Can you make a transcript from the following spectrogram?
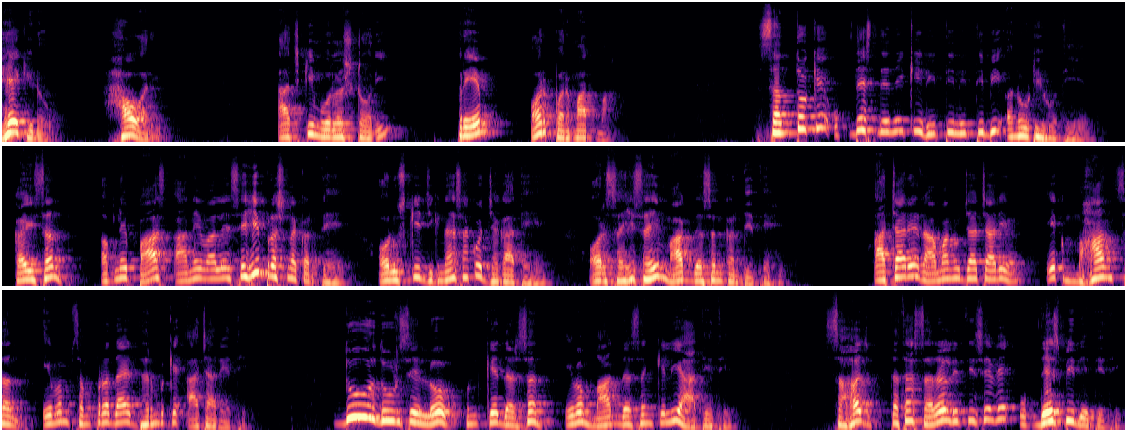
हे किडो how are you आज की मोरल स्टोरी प्रेम और परमात्मा। संतों के उपदेश देने की रीति नीति भी अनूठी होती है। कई संत अपने पास आने वाले से ही प्रश्न करते हैं और उसकी जिज्ञासा को जगाते हैं और सही सही मार्गदर्शन कर देते हैं। आचार्य रामानुजाचार्य एक महान संत एवं संप्रदाय धर्म के आचार्य थे। दूर दूर से लोग उनके दर्शन एवं मार्गदर्शन के लिए आते थे। सहज तथा सरल रीति से वे उपदेश भी देते थे।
